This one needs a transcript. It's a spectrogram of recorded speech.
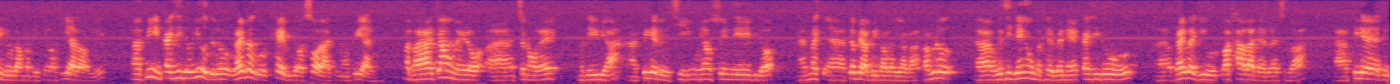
နေလို့လားမသိကျွန်တော်ကြည့်ရတော့လေအဲပြီးရင်ကိုင်စီတိုကြီးကိုသူတို့ right back ကိုထည့်ပြီးတော့ဆော့တာကျွန်တော်တွေ့ရတယ်အဲဘာအကြောင်းလဲတော့အဲကျွန်တော်လည်းမသိဘူးဗျာအဲတိကျတော့ရှိရင်ဝင်ရောက်ဆွေးနွေးပြီးတော့အဲ match ပြပြပေးတော့လည်းရပါဘာဖြစ်လို့အဲဝီစီချင်းကိုမထည့်ဘဲနဲ့ကိုင်စီတိုကိုအဲ right back ကြီးကိုတွားထားလိုက်တယ်ပဲဆိုတာအဲတည့်ရတဲ့သူ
